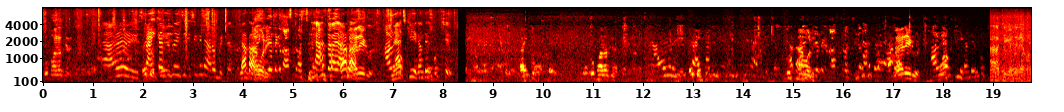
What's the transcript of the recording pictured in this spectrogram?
খুব ভালো খেলেছে. ম্যাচ কি এখান থেকে সরছে? খুব ভালো খেলেছে. হ্যাঁ ঠিক আছে এখন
